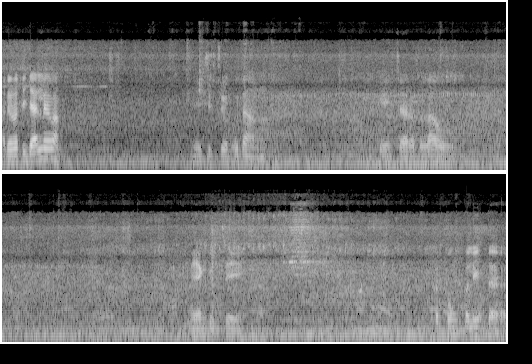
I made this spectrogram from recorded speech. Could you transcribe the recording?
Ada roti jala bang. Ni cucuk udang. Kuih cara berlauk. Ayam kucing. Tepung pelita.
